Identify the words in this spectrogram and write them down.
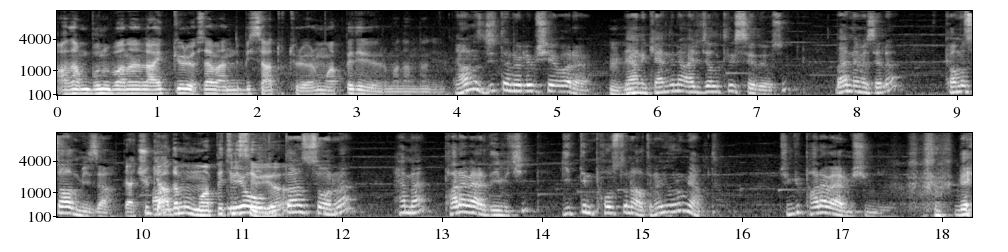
adam bunu bana layık görüyorsa ben de bir saat oturuyorum muhabbet ediyorum adamla diyor. Yalnız cidden öyle bir şey var ha. Hı hı. Yani kendini ayrıcalıklı hissediyorsun. Ben de mesela kamusal mizah. Ya çünkü Ha, adamın muhabbetini seviyor. olduktan sonra hemen para verdiğim için gittim postun altına yorum yaptım. Çünkü para vermişim diye. Ve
